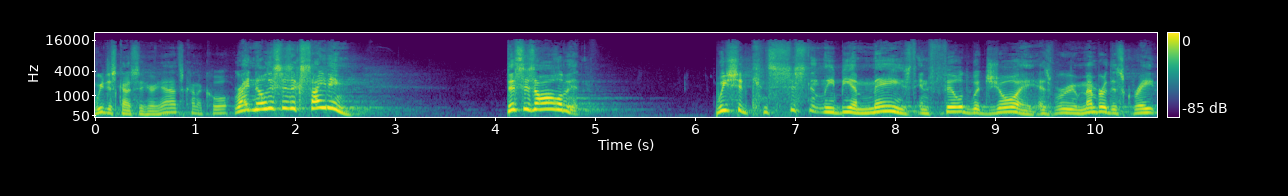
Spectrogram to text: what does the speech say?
we just kind of sit here, yeah, that's kind of cool. Right? No, this is exciting. This is all of it. We should consistently be amazed and filled with joy as we remember this great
